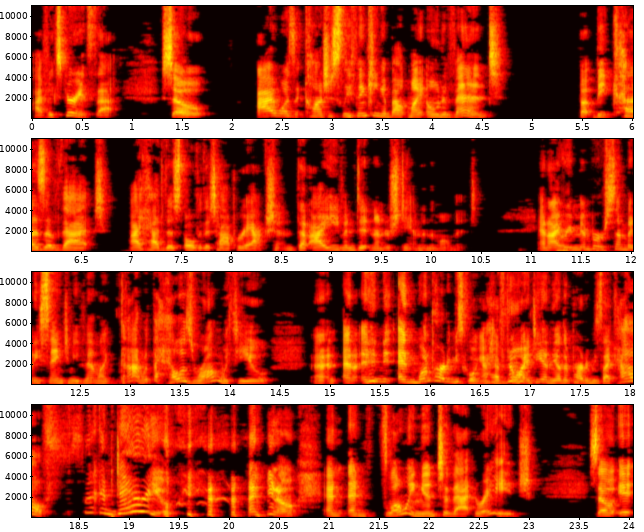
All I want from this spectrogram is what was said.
I've experienced that. So I wasn't consciously thinking about my own event, but because of that, I had this over the top reaction that I even didn't understand in the moment. And I remember somebody saying to me then, like, God, what the hell is wrong with you? And, and, and, one part of me's going, I have no idea. And the other part of me's like, how freaking dare you? and, you know, and, and flowing into that rage. So it,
